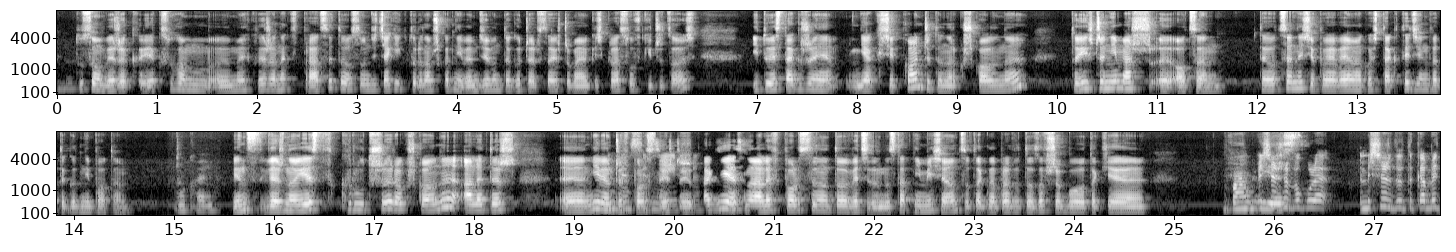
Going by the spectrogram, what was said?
Mhm. Tu są, wiesz, jak, jak słucham y, moich koleżanek w pracy, to są dzieciaki, które na przykład, nie wiem, 9 czerwca jeszcze mają jakieś klasówki czy coś. I tu jest tak, że jak się kończy ten rok szkolny, to jeszcze nie masz y, ocen. Te oceny się pojawiają jakoś tak tydzień, dwa tygodnie potem. Okej. Więc wiesz, no jest krótszy rok szkolny, ale też e, nie wiem, czy w Polsce jeszcze tak jest, no ale w Polsce, no to wiecie, ten ostatni miesiąc, to tak naprawdę to zawsze było takie. Myślę, jest... że w ogóle myślę, że dotykamy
